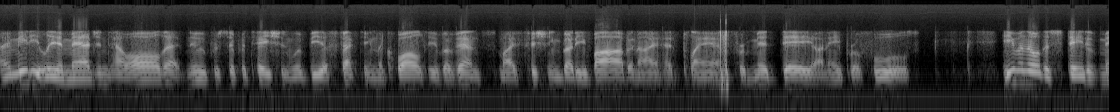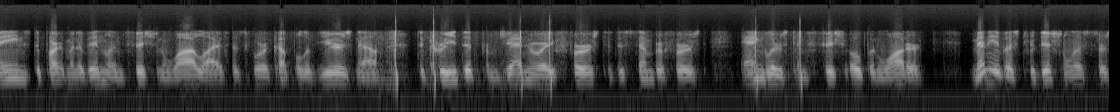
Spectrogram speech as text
I immediately imagined how all that new precipitation would be affecting the quality of events my fishing buddy Bob and I had planned for midday on April Fools. Even though the state of Maine's Department of Inland Fish and Wildlife has for a couple of years now decreed that from January 1st to December 1st, anglers can fish open water, many of us traditionalists are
